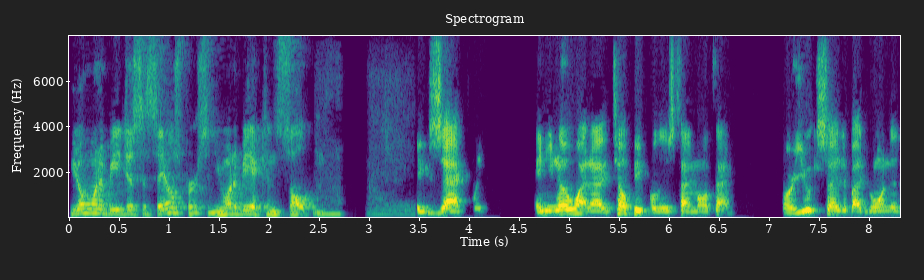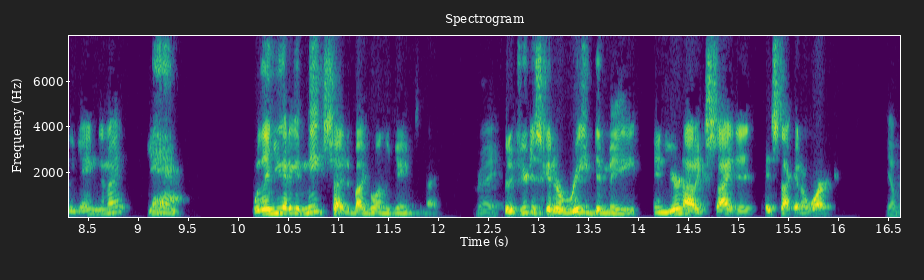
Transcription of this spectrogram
you don't want to be just a salesperson. You want to be a consultant. exactly. And you know what? I tell people this time all the time. Are you excited about going to the game tonight? Yeah. Well, then you got to get me excited about going to the game tonight. Right. But if you're just going to read to me and you're not excited, it's not going to work. Yep.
